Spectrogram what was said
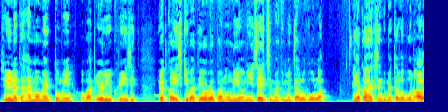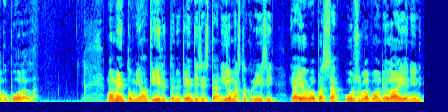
Syynä tähän momentumiin ovat öljykriisit, jotka iskivät Euroopan unioniin 70-luvulla ja 80-luvun alkupuolella. Momentumia on kiihdyttänyt entisestään ilmastokriisi ja Euroopassa Ursula von der Leyenin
